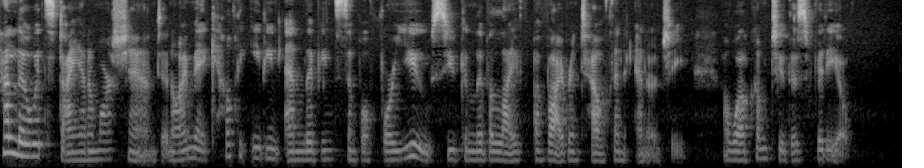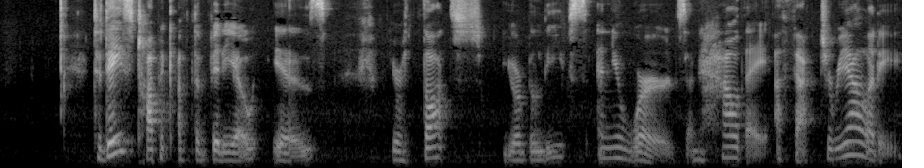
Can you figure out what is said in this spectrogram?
Hello, it's Diana Marchand, and I make healthy eating and living simple for you so you can live a life of vibrant health and energy. And welcome to this video. Today's topic of the video is your thoughts, your beliefs, and your words, and how they affect your reality.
